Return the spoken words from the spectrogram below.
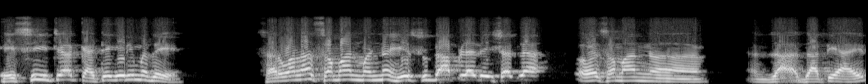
एस सीच्या कॅटेगरीमध्ये सर्वांना समान म्हणणं हे सुद्धा आपल्या देशातल्या असमान जा- जाती आहेत.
